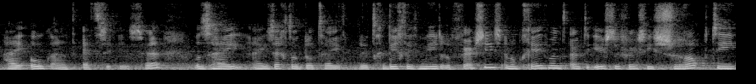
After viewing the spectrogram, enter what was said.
hij ook aan het etsen is. Hè? Dus hij, hij zegt ook dat hij, het gedicht heeft meerdere versies. En op een gegeven moment uit de eerste versie schrapt hij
